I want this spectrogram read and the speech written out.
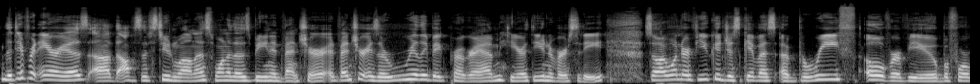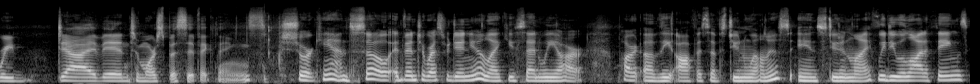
the different areas of the Office of Student Wellness, one of those being Adventure. Adventure is a really big program here at the university. So I wonder if you could just give us a brief overview before we dive into more specific things. Sure can. So, Adventure West Virginia, like you said, we are part of the Office of Student Wellness in Student Life. We do a lot of things.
